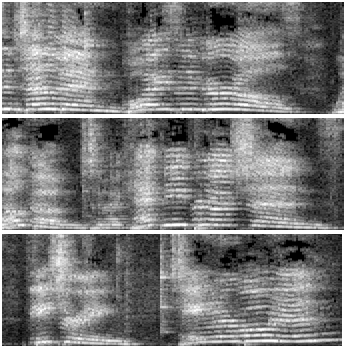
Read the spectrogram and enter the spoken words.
and gentlemen, boys and girls, welcome to McKechnie Productions featuring Taylor Bowden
